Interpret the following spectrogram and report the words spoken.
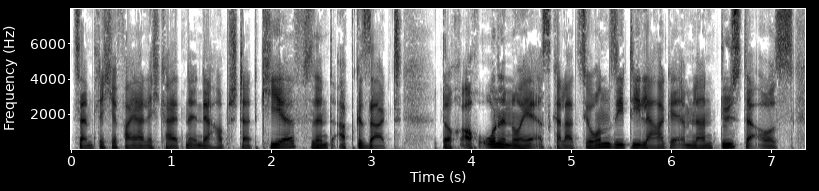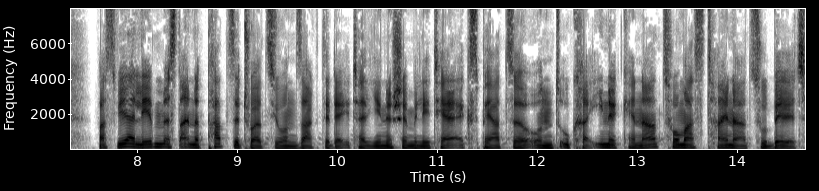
Sämtliche Feierlichkeiten in der Hauptstadt Kiew sind abgesagt. Doch auch ohne neue Eskalation sieht die Lage im Land düster aus. Was wir erleben, ist eine Pattsituation, sagte der italienische Militärexperte und Ukraine-Kenner Thomas Theiner zu Bild.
